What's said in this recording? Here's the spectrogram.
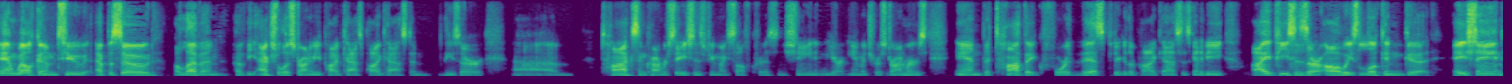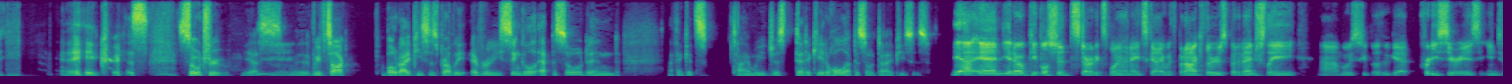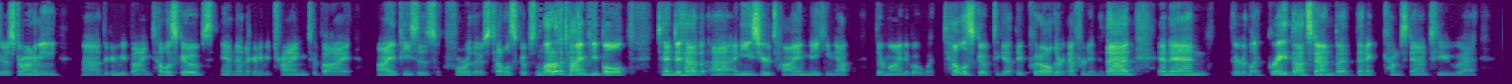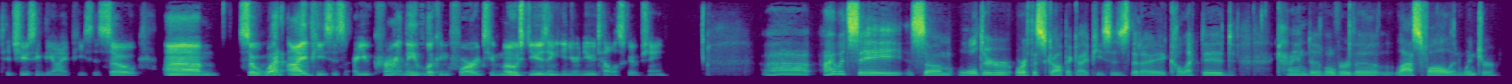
and welcome to episode 11 of the Actual Astronomy Podcast podcast. And these are um, talks and conversations between myself, Chris, and Shane, and we are amateur astronomers. And the topic for this particular podcast is going to be eyepieces are always looking good. Hey, Shane. Hey, Chris. So true. Yes. We've talked about eyepieces probably every single episode, and I think it's time we just dedicate a whole episode to eyepieces. Yeah, and you know, people should start exploring the night sky with binoculars, but eventually, uh, most people who get pretty serious into astronomy, uh, they're going to be buying telescopes, and then they're going to be trying to buy eyepieces for those telescopes. And a lot of the time, people tend to have uh, an easier time making up their mind about what telescope to get. They put all their effort into that, and then they're like, "Great, that's done." But then it comes down to uh, to choosing the eyepieces. So, um, so what eyepieces are you currently looking forward to most using in your new telescope, Shane? Uh, I would say some older orthoscopic eyepieces that I collected kind of over the last fall and winter.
